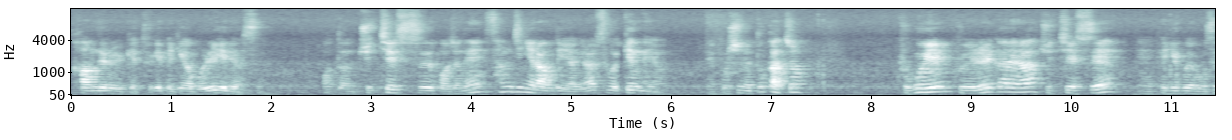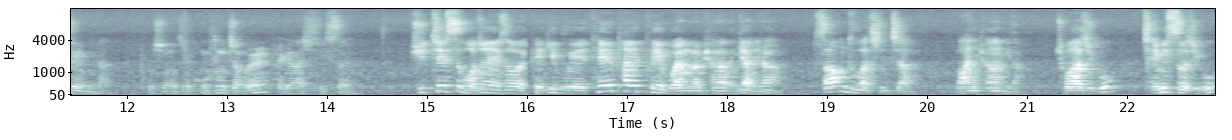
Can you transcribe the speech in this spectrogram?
가운데로 이렇게 두 개 배기가 몰리게 되었어요. 어떤 GTS 버전의 상징이라고도 이야기를 할 수가 있겠네요. 네, 보시면 똑같죠? 991, 911 까레라 GTS의 배기부의 모습입니다. 보시면 이제 공통점을 발견하실 수 있어요. GTS 버전에서 배기부의 테일파이프의 모양만 변하는 게 아니라 사운드가 진짜 많이 변합니다. 좋아지고 재밌어지고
